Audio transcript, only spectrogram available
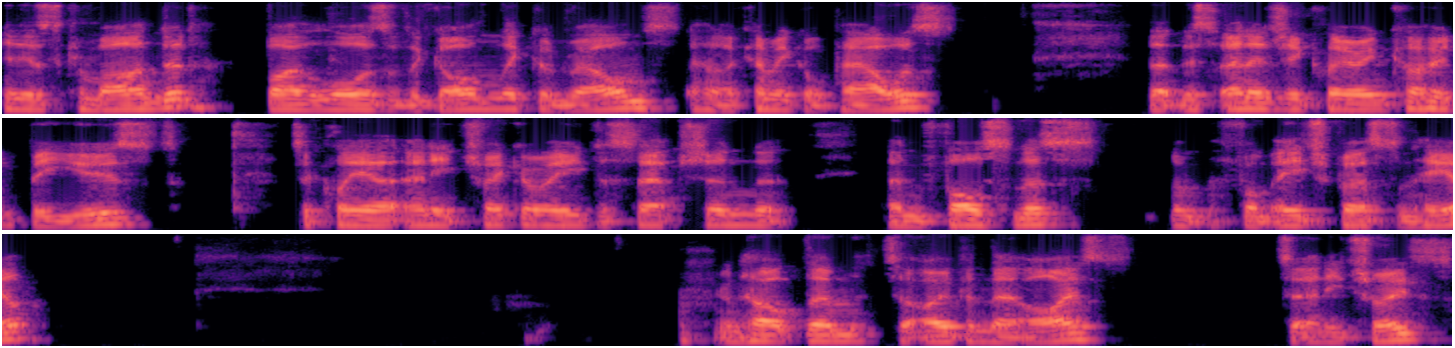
It is commanded by the laws of the golden liquid realms and our chemical powers that this energy clearing code be used to clear any trickery, deception, and falseness from each person here and help them to open their eyes to any truth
